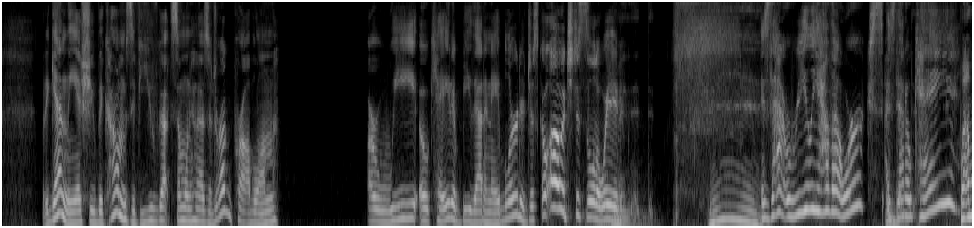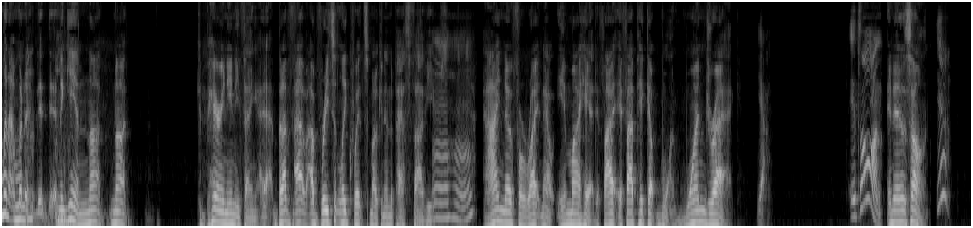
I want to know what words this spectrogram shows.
But again, the issue becomes if you've got someone who has a drug problem, are we okay to be that enabler to just go, oh, it's just a little weed? Is that really how that works? Is that okay? Well, I'm gonna, I'm gonna, and again, not not comparing anything, uh, but I've I've I've recently quit smoking in the past five years. Mm-hmm. I know for right now in my head, if I if I pick up one one drag Yeah. It's on. and then it's on, Yeah.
